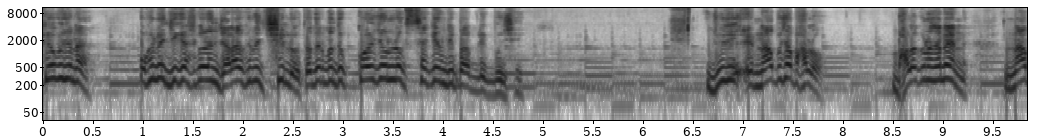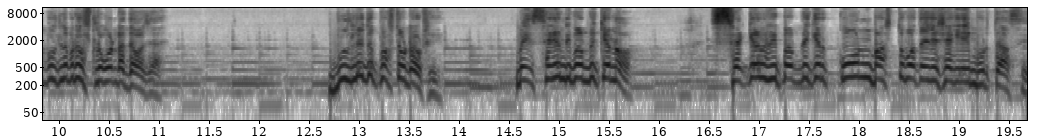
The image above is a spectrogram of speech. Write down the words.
কেউ বুঝে না? ওখানে জিজ্ঞাসা করেন যারা ওখানে ছিল তাদের মধ্যে কয়জন লোক সেকেন্ড রিপাবলিক বুঝে? যদি না বোঝা ভালো ভালো কেন জানেন? না বুঝলে পরে স্লোগানটা দেওয়া যায়। বুঝলেই তো প্রশ্নটা ওঠে। ভাই সেকেন্ড রিপাবলিক কেন? সেকেন্ড রিপাবলিকের কোন বাস্তবতা এই দেশে এই মুহূর্তে আছে?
